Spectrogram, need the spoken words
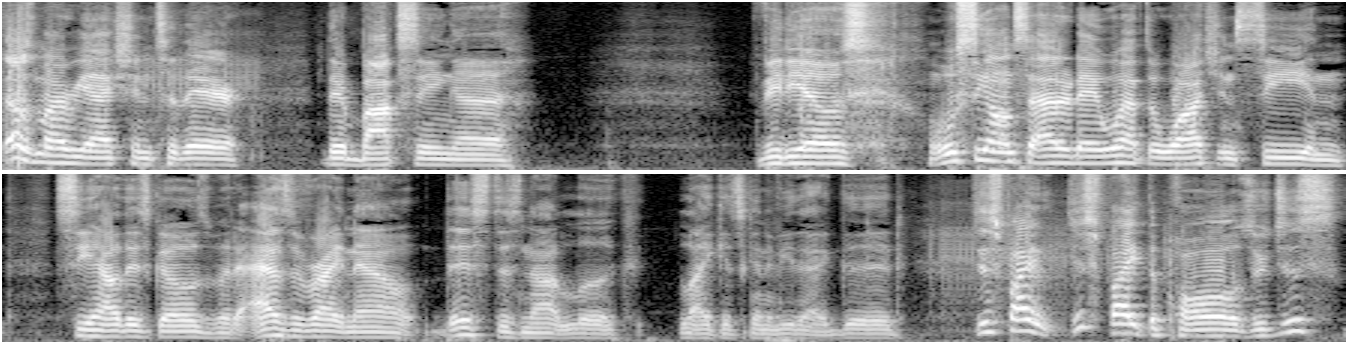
That was my reaction to their their boxing uh, videos. We'll see on Saturday. We'll have to watch and see and see how this goes. But as of right now, this does not look like it's gonna be that good. Just fight, just fight the Pauls or just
